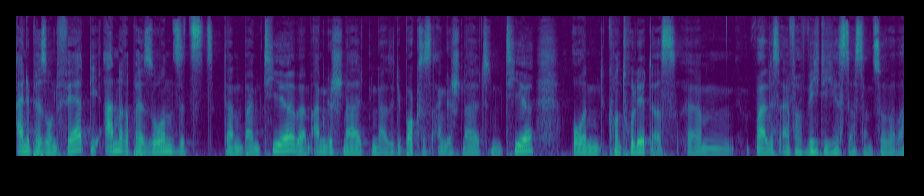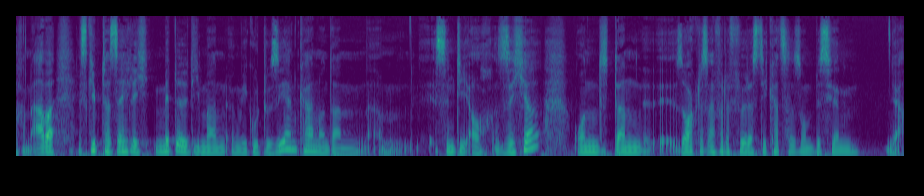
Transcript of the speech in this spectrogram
eine Person fährt, die andere Person sitzt dann beim Tier, beim angeschnallten, also die Box ist angeschnallten Tier und kontrolliert das, ähm, weil es einfach wichtig ist, das dann zu überwachen. Aber es gibt tatsächlich Mittel, die man irgendwie gut dosieren kann und dann ähm, sind die auch sicher und dann äh, sorgt es einfach dafür, dass die Katze so ein bisschen ja.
